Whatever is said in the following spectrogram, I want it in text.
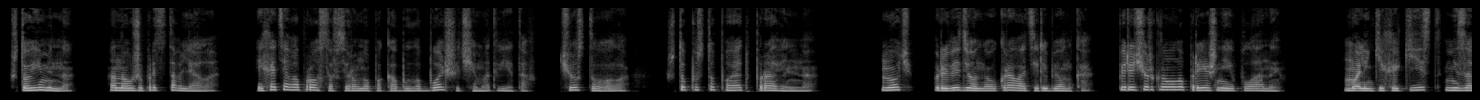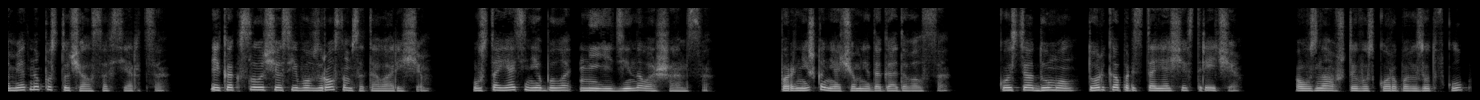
Что именно, она уже представляла. И хотя вопросов все равно пока было больше, чем ответов, чувствовала, что поступает правильно. Ночь, проведенная у кровати ребенка, перечеркнула прежние планы. Маленький хоккеист незаметно постучался в сердце. И как в случае с его взрослым сотоварищем, устоять не было ни единого шанса. Парнишка ни о чем не догадывался. Костя думал только о предстоящей встрече, а узнав, что его скоро повезут в клуб,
